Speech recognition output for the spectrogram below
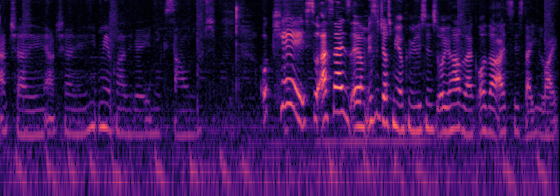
Actually, actually, Mayorkun has a very unique sound. Okay, so aside, um, is it just Mayorkun you listen to, or you have like other artists that you like?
